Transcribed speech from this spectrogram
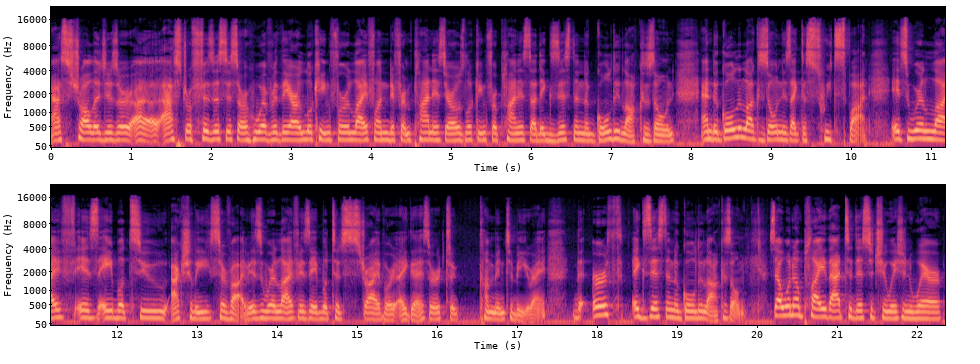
astrologists or uh, astrophysicists or whoever they are looking for life on different planets. They're always looking for planets that exist in the Goldilocks zone, and the Goldilocks zone is like the sweet spot. It's where life is able to actually survive. Is where life is able to strive, or I guess, or to come into be, right? The earth exists in the Goldilocks zone. So I want to apply that to this situation where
